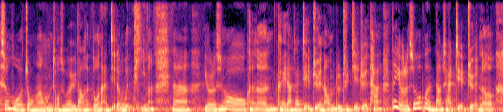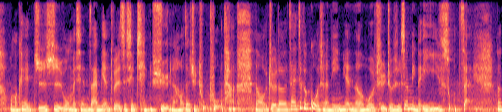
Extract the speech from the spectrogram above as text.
生活中呢，我们总是会遇到很多难解的问题嘛。那有的时候可能可以当下解决，那我们就去解决它。但有的时候不能当下解决呢，我们可以直视我们现在面对的这些情绪，然后再去突破它。那我觉得在这个过程里面呢，或许就是生命的意义所在。那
